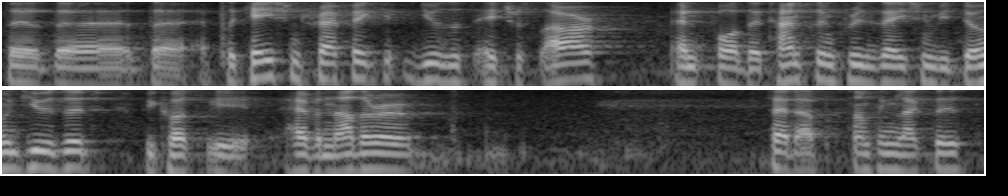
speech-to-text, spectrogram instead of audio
the the the application traffic uses HSR, and for the time synchronization we don't use it because we have another setup, something like this.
